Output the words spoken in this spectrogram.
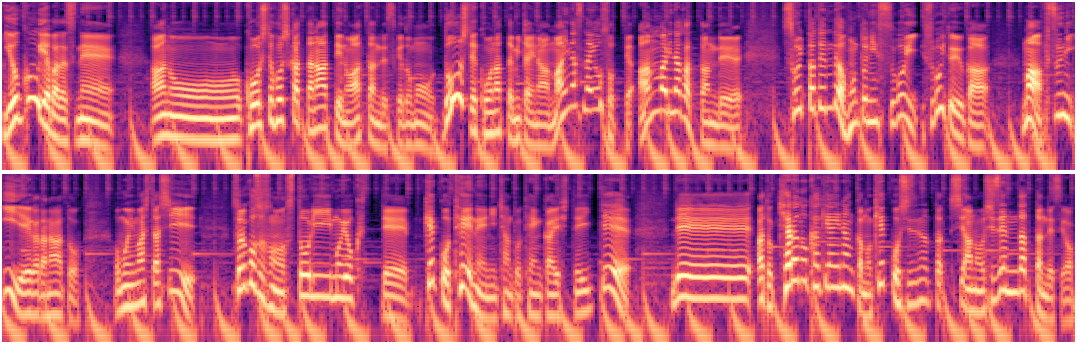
欲を言えばですねあのーこうして欲しかったなっていうのはあったんですけどもどうしてこうなったみたいなマイナスな要素ってあんまりなかったんでそういった点では本当にすごいすごいというかまあ普通にいい映画だなと思いましたしそれこそそのストーリーもよくって結構丁寧にちゃんと展開していてであとキャラの掛け合いなんかも結構自然だったしあの自然だったんですよ。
